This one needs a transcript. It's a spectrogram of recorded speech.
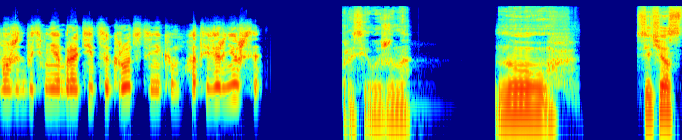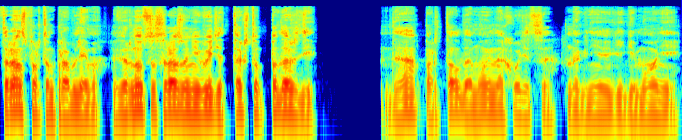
«Может быть, мне обратиться к родственникам, а ты вернешься?» — просила жена. «Ну, сейчас с транспортом проблема. Вернуться сразу не выйдет, так что подожди. Да, портал домой находится на гневе гегемонии,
